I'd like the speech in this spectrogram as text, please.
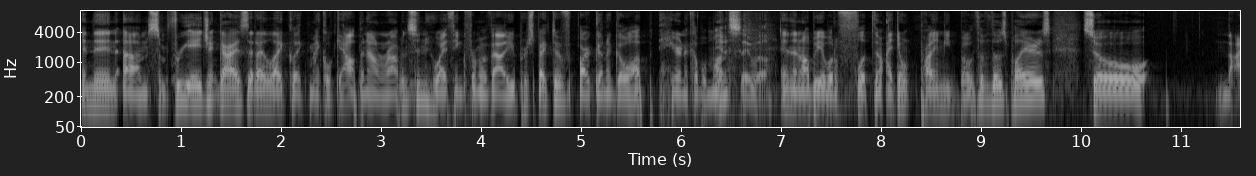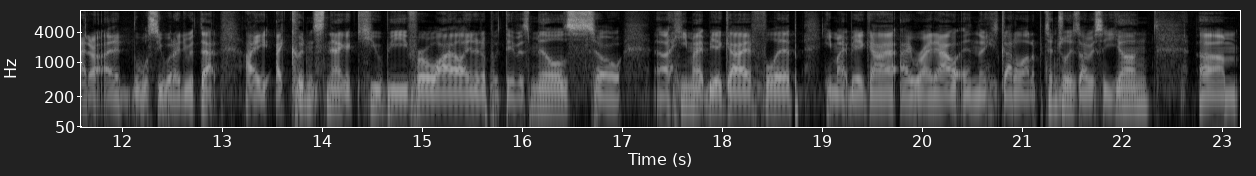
And then um, some free agent guys that I like, like Michael Gallup and Allen Robinson, who I think from a value perspective are going to go up here in a couple months. Yes, they will. And then I'll be able to flip them. I don't probably need both of those players. So I don't. I we'll see what I do with that. I, I couldn't snag a QB for a while. I ended up with Davis Mills, so uh, he might be a guy I flip. He might be a guy I write out, and he's got a lot of potential. He's obviously young. Um,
